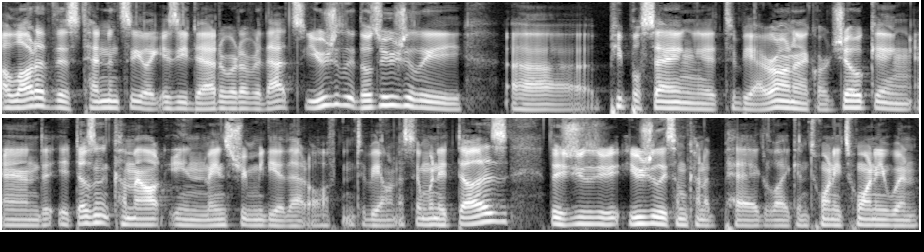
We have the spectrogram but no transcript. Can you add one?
a lot of this tendency, like is he dead or whatever. That's usually those are usually uh, people saying it to be ironic or joking, and it doesn't come out in mainstream media that often, to be honest. And when it does, there's usually usually some kind of peg, like in 2020 when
